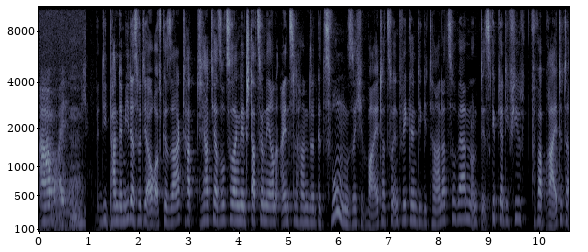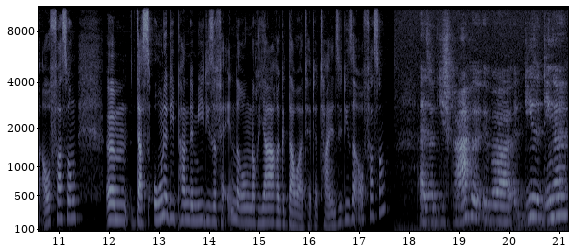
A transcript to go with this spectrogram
arbeiten. Die Pandemie, das wird ja auch oft gesagt, hat, hat ja sozusagen den stationären Einzelhandel gezwungen, sich weiterzuentwickeln, digitaler zu werden. Und es gibt ja die viel verbreitete Auffassung, ähm, dass ohne die Pandemie diese Veränderung noch Jahre gedauert hätte. Teilen Sie diese Auffassung? Also die Sprache über diese Dinge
